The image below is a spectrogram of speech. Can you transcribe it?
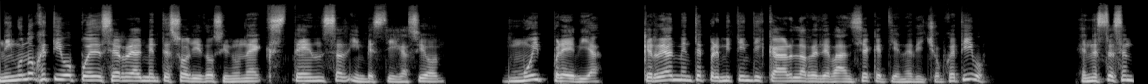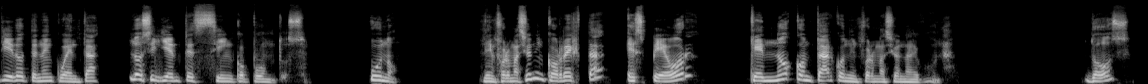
Ningún objetivo puede ser realmente sólido sin una extensa investigación muy previa que realmente permite indicar la relevancia que tiene dicho objetivo. En este sentido, ten en cuenta los siguientes cinco puntos. 1. La información incorrecta es peor que no contar con información alguna. 2.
